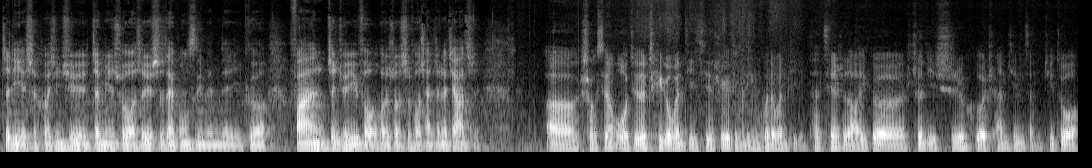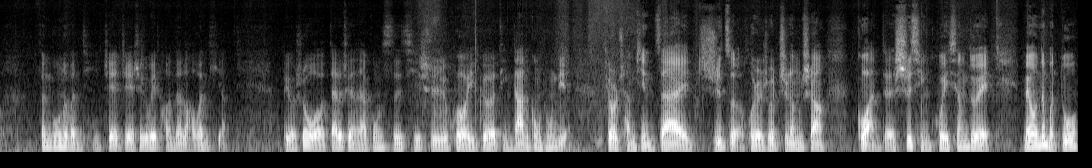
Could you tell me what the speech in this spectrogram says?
这里也是核心去证明说，设计师在公司里面的一个方案正确与否，或者说是否产生了价值。呃，首先我觉得这个问题其实是一个挺灵活的问题，它牵扯到一个设计师和产品怎么去做分工的问题，这这也是一个被讨论的老问题啊。比如说，我待的这两家公司其实会有一个挺大的共通点，就是产品在职责或者说职能上管的事情会相对没有那么多，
